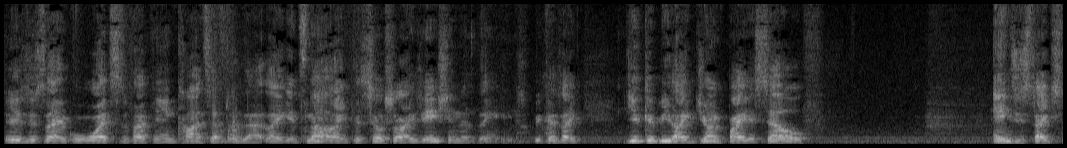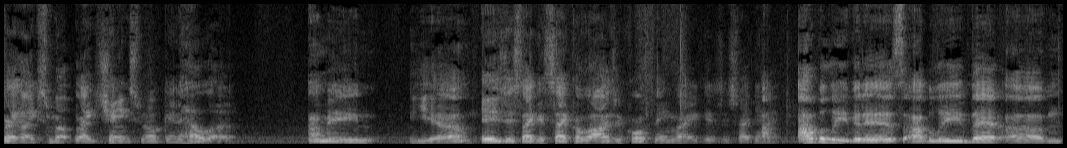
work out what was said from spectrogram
It's just like, what's the fucking concept of that? Like, it's not like the socialization of things because like you could be like drunk by yourself and just like start like smoke like chain smoking hella. I mean, yeah, It's just like a psychological thing. Like it's just like I believe it is. I believe that um,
